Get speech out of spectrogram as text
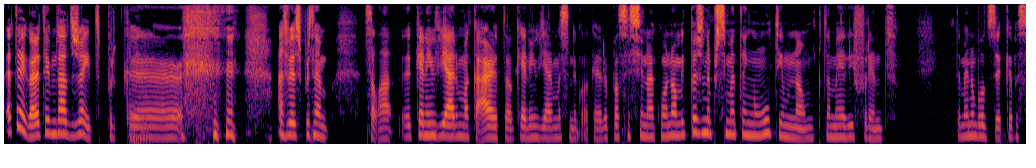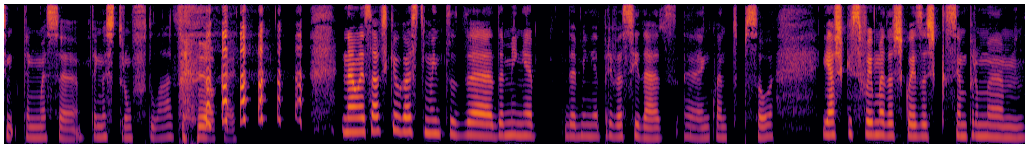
Até agora tem-me dado jeito, porque às vezes, por exemplo, sei lá, quero enviar uma carta ou quero enviar uma cena qualquer, eu posso ensinar com o nome e depois ainda por cima tenho um último nome que também é diferente. Também não vou dizer que é assim, tenho, essa, tenho esse trunfo de lado. ok. Não, é sabes que eu gosto muito da, da, minha, da minha privacidade eh, enquanto pessoa e acho que isso foi uma das coisas que sempre me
